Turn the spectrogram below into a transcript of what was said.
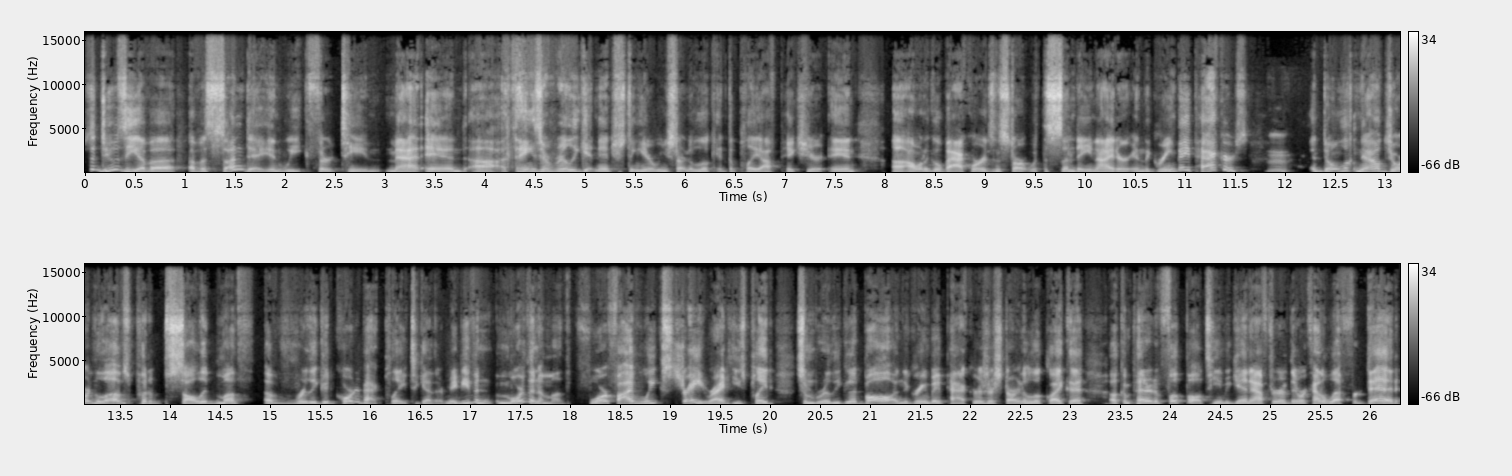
It's a doozy of a of a Sunday in Week 13, Matt, and uh, things are really getting interesting here when you're starting to look at the playoff picture. And uh, I want to go backwards and start with the Sunday nighter and the Green Bay Packers. Mm. And don't look now, Jordan Love's put a solid month of really good quarterback play together, maybe even more than a month, four or five weeks straight. Right? He's played some really good ball, and the Green Bay Packers are starting to look like a, a competitive football team again after they were kind of left for dead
